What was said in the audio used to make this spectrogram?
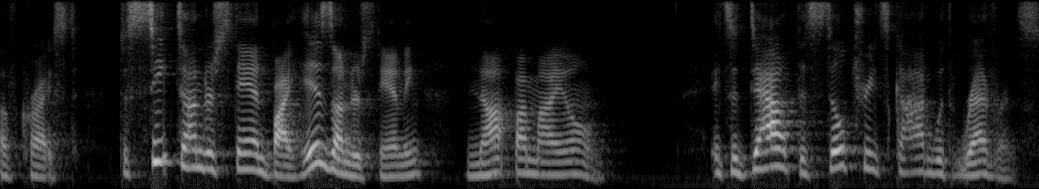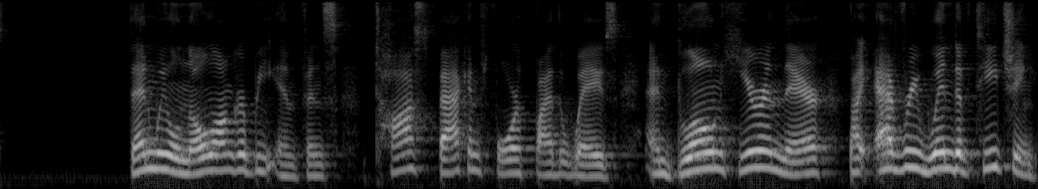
of Christ to seek to understand by His understanding, not by my own. It's a doubt that still treats God with reverence. Then we will no longer be infants, tossed back and forth by the waves and blown here and there by every wind of teaching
